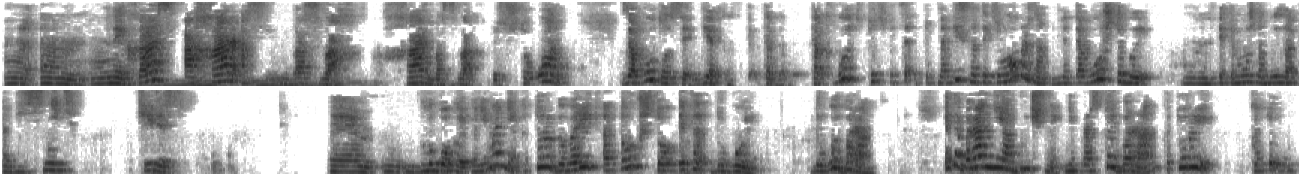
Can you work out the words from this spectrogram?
Нехас Ахар Асвах. Ахар Басвах. То есть, что он запутался в ветках. Так, так вот, тут, тут написано таким образом, для того, чтобы это можно было объяснить через э, глубокое понимание, которое говорит о том, что это другой, другой баран. Это баран необычный, непростой баран, который, который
